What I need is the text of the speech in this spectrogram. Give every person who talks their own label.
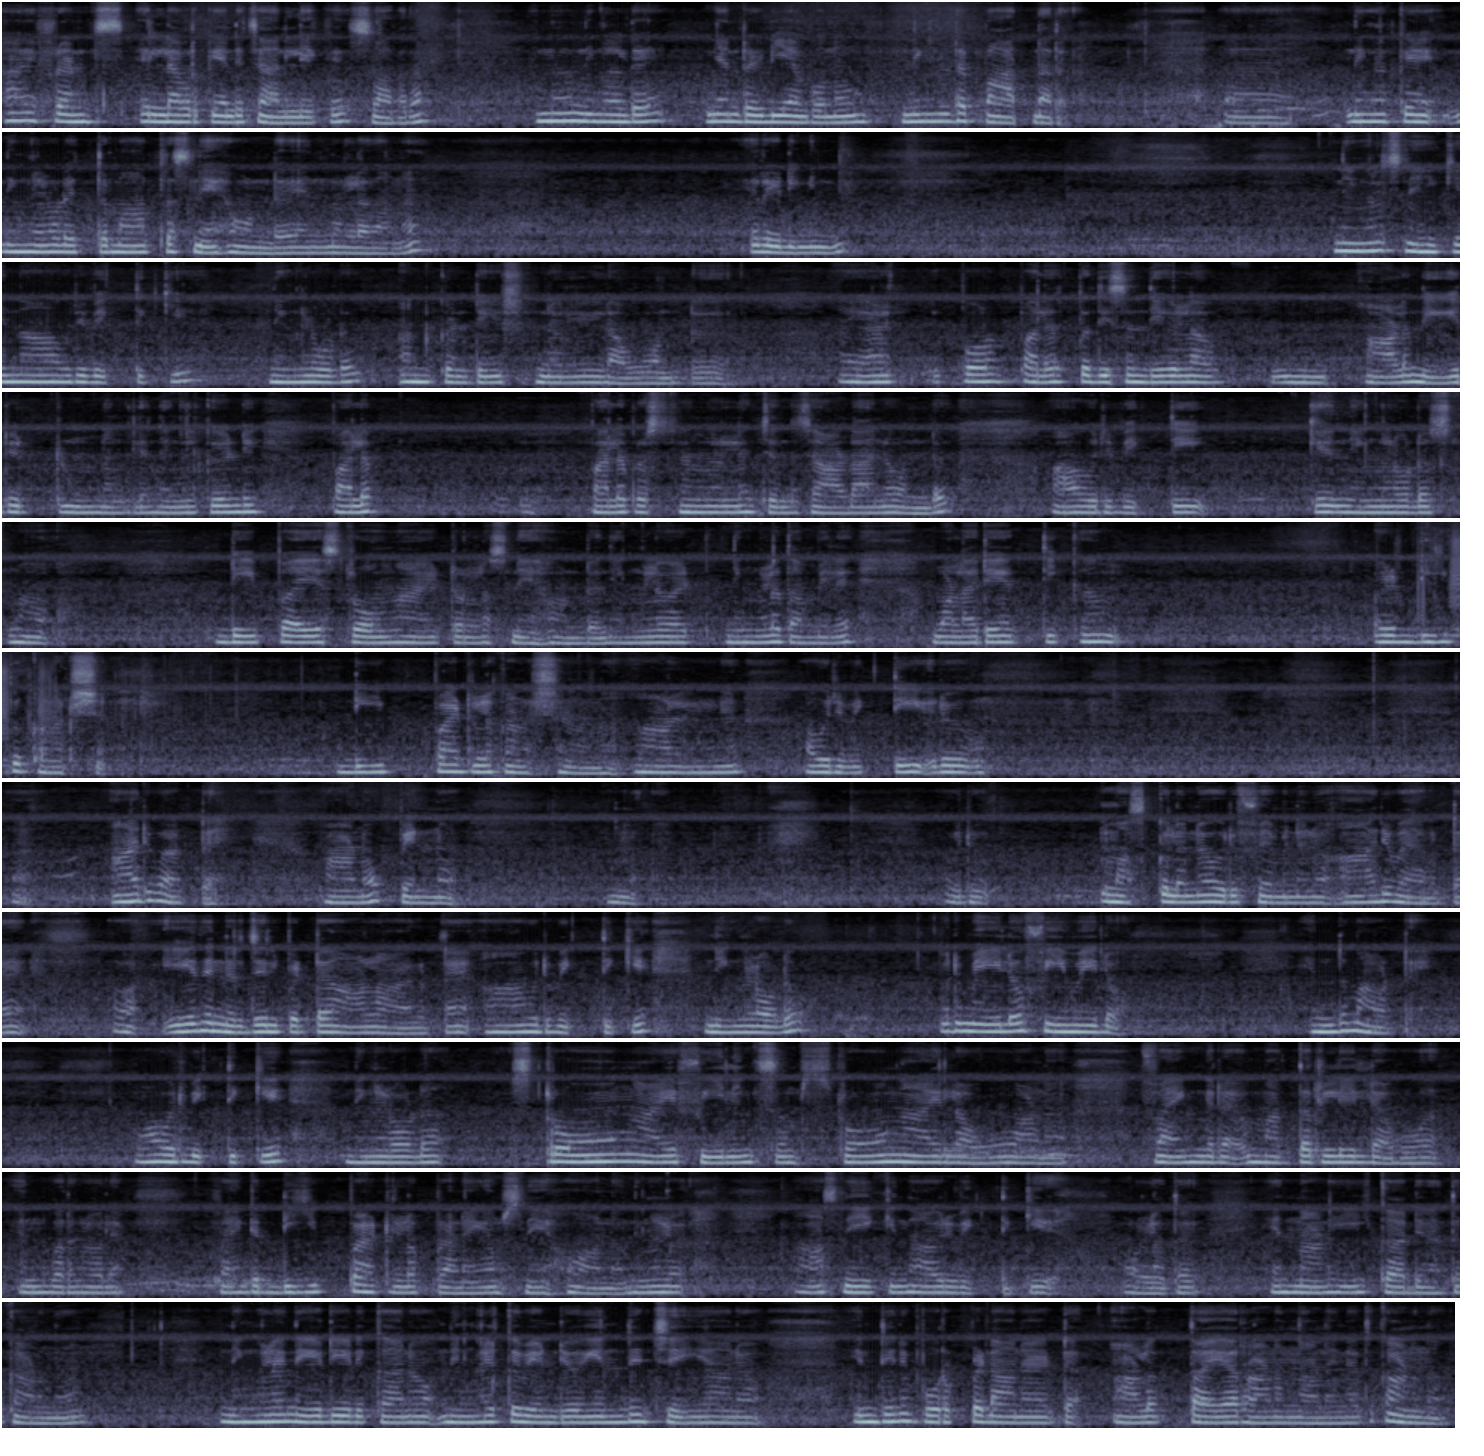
Speaker 1: Hi friends എല്ലാവർക്കും എന്റെ ചാനലിലേക്ക് സ്വാഗതം. ഇന്ന് നിങ്ങളുടെ ഞാൻ റെഡി ചെയ്യാൻ പോകുന്നു നിങ്ങളുടെ പാർട്ട്ണർ നിങ്ങൾക്ക് നിങ്ങളോട് എത്രമാത്രം സ്നേഹമുണ്ട് എന്നുള്ളതാണ് റീഡിങ്ങിന് നിങ്ങൾ സ്നേഹിക്കുന്ന ആ ഒരു വ്യക്തിക്ക് നിങ്ങളോട് അൺകണ്ടീഷണൽ ലവ് ഉണ്ട്. അയാൾ ഇപ്പോൾ പല പ്രതിസന്ധികൾ ആൾ നേരിട്ടുണ്ടെങ്കിൽ നിങ്ങൾക്ക് വേണ്ടി പല പല പ്രശ്നങ്ങളിലും ചെന്ന് ചാടാനും ഉണ്ട്. ആ ഒരു വ്യക്തിക്ക് നിങ്ങളോട് ഡീപ്പായ സ്ട്രോങ് ആയിട്ടുള്ള സ്നേഹമുണ്ട്. നിങ്ങളുമായിട്ട് നിങ്ങൾ തമ്മിൽ വളരെയധികം ഒരു ഡീപ്പ് കണക്ഷൻ ഡീപ്പായിട്ടുള്ള കണക്ഷനാണ് ആളിന് ആ ഒരു വ്യക്തി ഒരു ആരുമാകട്ടെ ആണോ പെണ്ണോ? ഒരു മസ്കുലനോ ഒരു ഫെമിനനോ ആരുമാകട്ടെ ഏത് എനർജിയിൽപ്പെട്ട ആളാകട്ടെ? ആ ഒരു വ്യക്തിക്ക് നിങ്ങളോട് ഒരു മെയിലോ ഫീമെയിലോ എന്തുമാവട്ടെ? ആ ഒരു വ്യക്തിക്ക് നിങ്ങളോട് സ്ട്രോങ് ആയ ഫീലിങ്സും സ്ട്രോങ് ആയ ലവുമാണ് ഭയങ്കര മദർലി ലവ് എന്ന് പറഞ്ഞ പോലെ ഭയങ്കര ഡീപ്പായിട്ടുള്ള പ്രണയം സ്നേഹമാണ് നിങ്ങൾ ആ സ്നേഹിക്കുന്ന ആ ഒരു വ്യക്തിക്ക് ഉള്ളത് എന്നാണ് ഈ കാർഡിനകത്ത് കാണുന്നത്. നിങ്ങളെ നേടിയെടുക്കാനോ നിങ്ങൾക്ക് വേണ്ടിയോ എന്ത് ചെയ്യാനോ എന്തിനു പുറപ്പെടാനായിട്ട് ആൾ തയ്യാറാണെന്നാണ് ഇതിനകത്ത് കാണുന്നത്.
